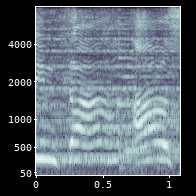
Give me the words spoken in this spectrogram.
cinta al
